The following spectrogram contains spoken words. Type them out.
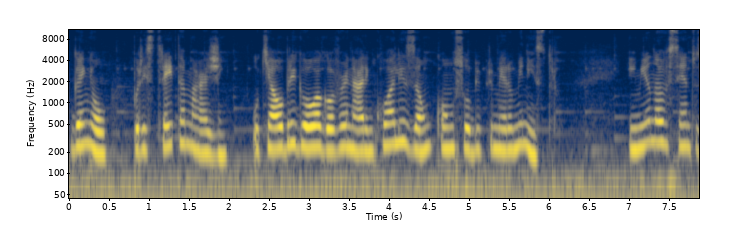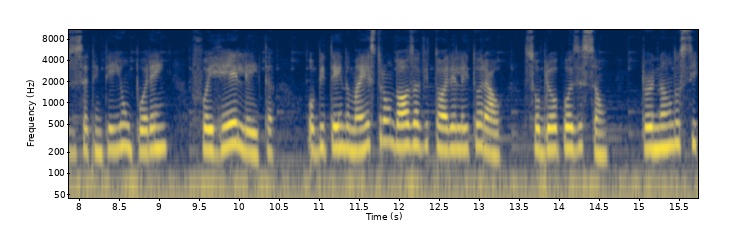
ganhou, por estreita margem, o que a obrigou a governar em coalizão com o sub-primeiro-ministro. Em 1971, porém, foi reeleita, obtendo uma estrondosa vitória eleitoral sobre a oposição, tornando-se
